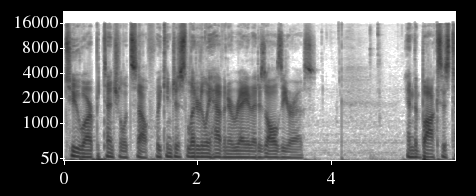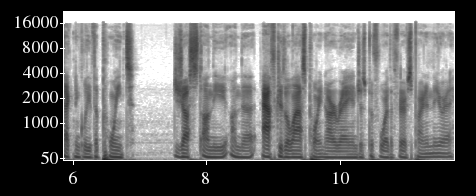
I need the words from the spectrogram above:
to our potential itself. We can just literally have an array that is all zeros. And the box is technically the point just on the on the after the last point in our array and just before the first point in the array.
